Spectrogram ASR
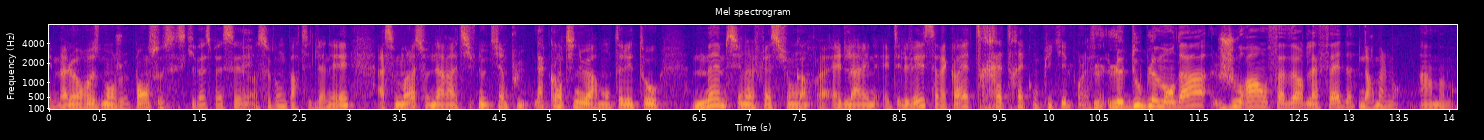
et malheureusement, je pense que c'est ce qui va se passer dans la seconde partie de l'année, à ce moment-là, ce narratif ne tient plus. Continuer à remonter les taux, même si l'inflation euh, headline est élevée, ça va quand même être très très compliqué pour la Fed. Le double mandat jouera en faveur de la Fed? Normalement. À un moment.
